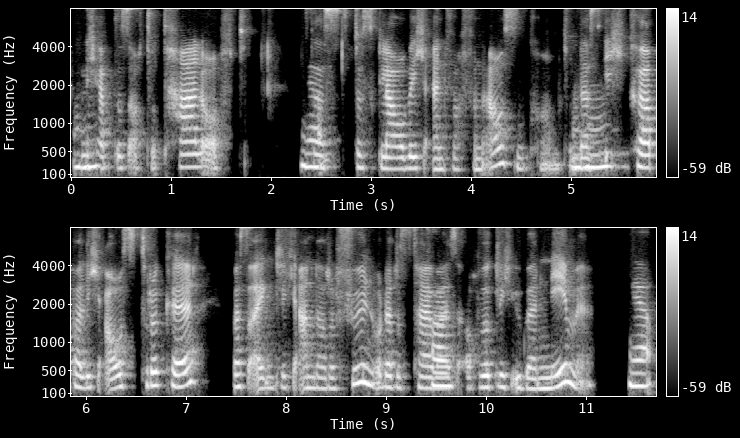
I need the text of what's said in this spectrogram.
Mhm. Und ich mhm. habe das auch total oft, ja. dass das, glaube ich, einfach von außen kommt. Und mhm. dass ich körperlich ausdrücke, was eigentlich andere fühlen oder das teilweise Voll. auch wirklich übernehme. Ja.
